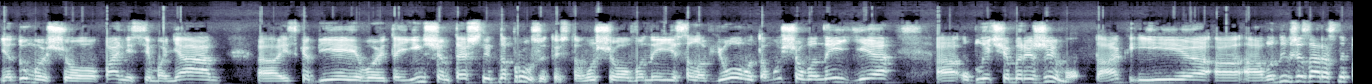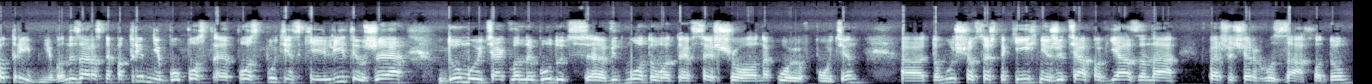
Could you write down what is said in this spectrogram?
Я думаю, що пані Сімонян. Е, І Скабєєвою та іншим теж слід напружитись, тому що вони є Соловйову, тому що вони є обличчями режиму, так і а, а вони вже зараз не потрібні. Вони зараз не потрібні, бо пост е, постпутінські еліти вже думають, як вони будуть е, відмотувати все, що накоїв Путін, тому що все ж таки їхнє життя пов'язане в першу чергу з заходом.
